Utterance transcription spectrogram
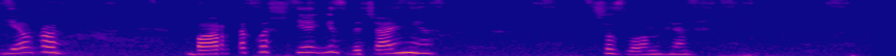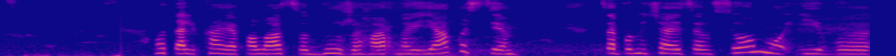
євро. Бар також є і звичайні шезлонги. Готель Кая Палацо дуже гарної якості. Це помічається у всьому і в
